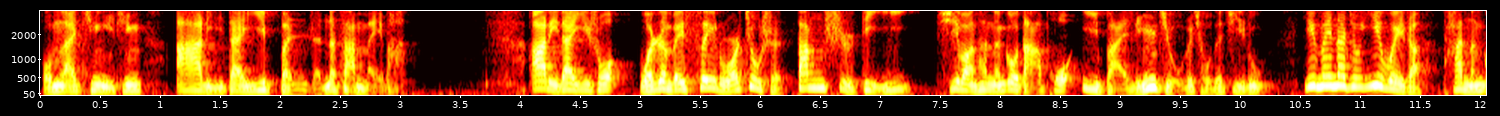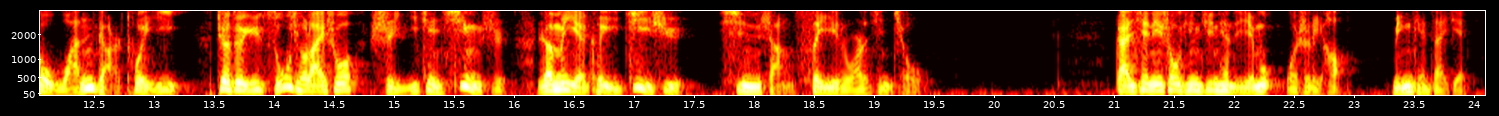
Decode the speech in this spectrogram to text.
我们来听一听阿里代伊本人的赞美吧。阿里代伊说：“我认为 C 罗就是当世第一，希望他能够打破一百零九个球的记录，因为那就意味着他能够晚点退役。这对于足球来说是一件幸事，人们也可以继续欣赏 C 罗的进球。”感谢您收听今天的节目，我是李浩，明天再见。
